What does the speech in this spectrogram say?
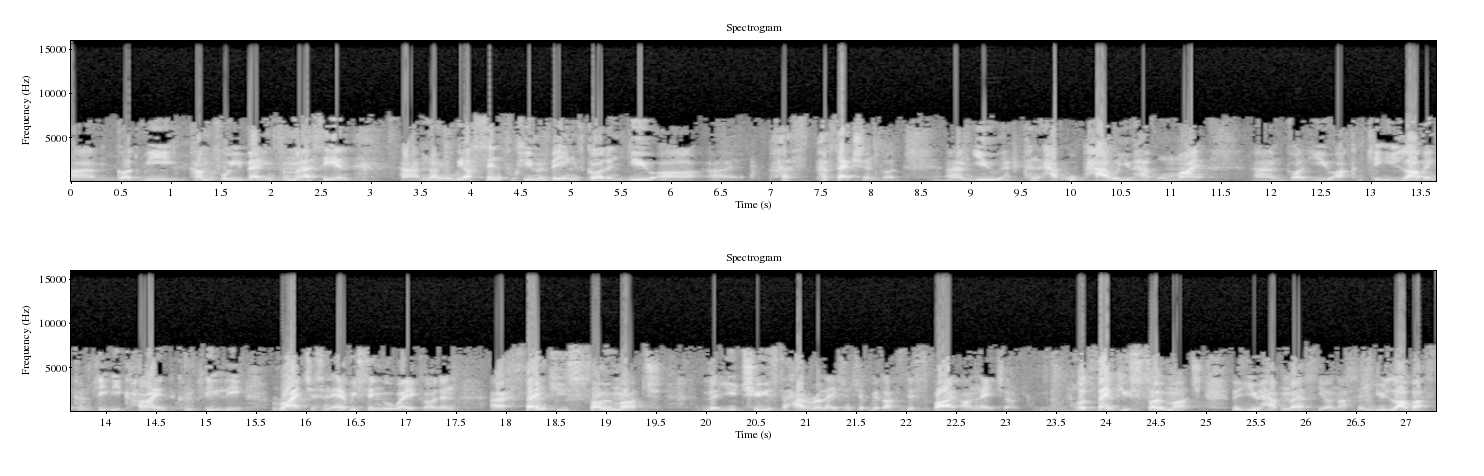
um, God. We come before you begging for mercy and um, knowing that we are sinful human beings, God, and you are uh, perf- perfection, God. Um, you can have all power, you have all might. Um, God, you are completely loving, completely kind, completely righteous in every single way, God. And uh, thank you so much that you choose to have a relationship with us despite our nature. God, thank you so much that you have mercy on us and you love us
